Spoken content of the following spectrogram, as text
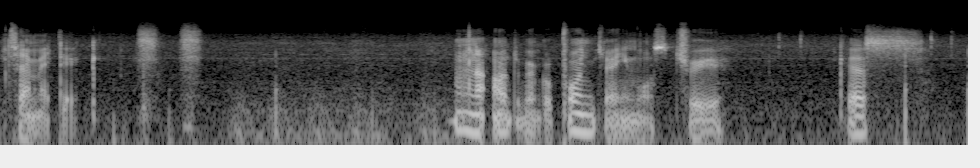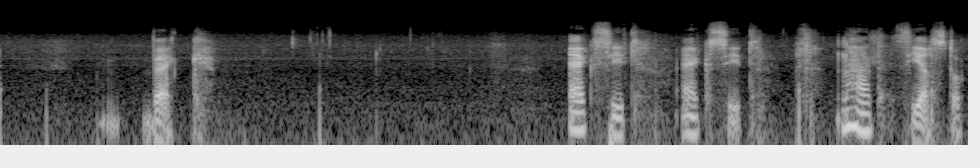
Szemetek. Na, add meg a pontjaimhoz, cső. Kösz. Back. Exit, exit, Na hát, sziasztok!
